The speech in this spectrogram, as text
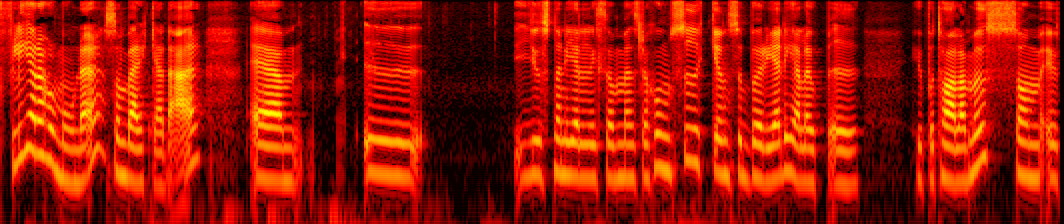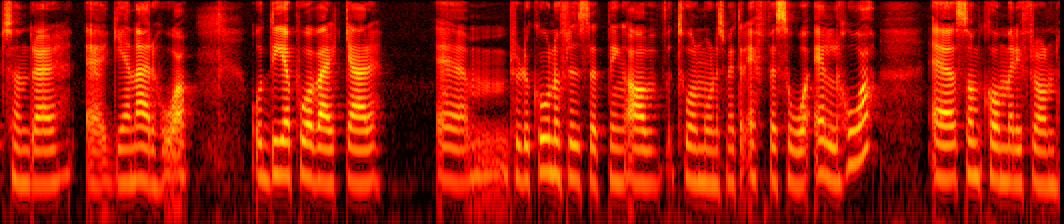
flera hormoner som verkar där. Eh, I just när det gäller liksom menstruationscykeln så börjar det hela upp i hypotalamus som utsöndrar eh, GnRH. Och det påverkar ehm, produktion och frisättning av två hormoner som heter FSH och LH eh, som kommer ifrån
